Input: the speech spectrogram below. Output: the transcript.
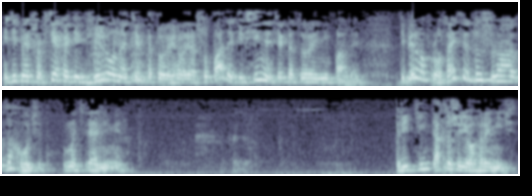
И теперь что, всех одеть в зеленое, тех, которые говорят, что падает, и в синее, тех, которые не падают. Теперь вопрос, а если душа захочет в материальный мир? Прийти, а кто же ее ограничит?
